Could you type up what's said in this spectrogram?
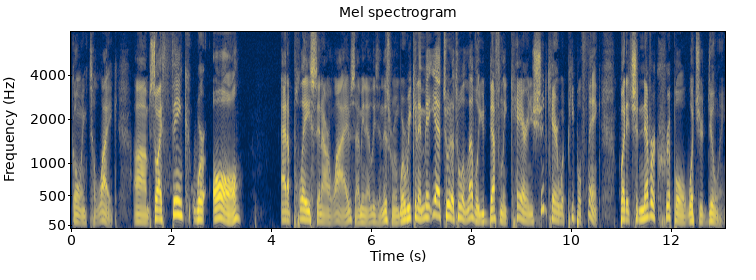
going to like. Um, so I think we're all at a place in our lives, I mean, at least in this room, where we can admit, yeah, to a, to a level, you definitely care and you should care what people think, but it should never cripple what you're doing.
